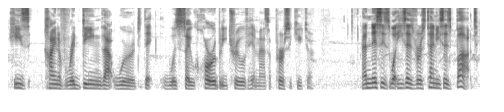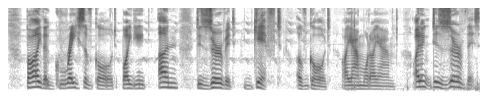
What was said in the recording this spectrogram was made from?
he's kind of redeemed that word that was so horribly true of him as a persecutor. And this is what he says, verse 10 he says, But by the grace of God, by the undeserved gift of God, I am what I am. I don't deserve this.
